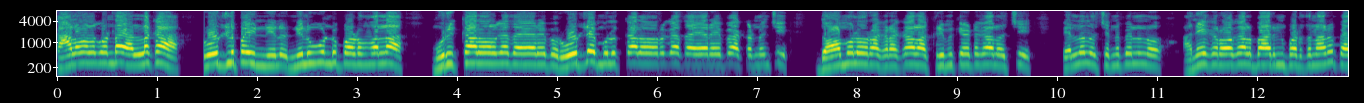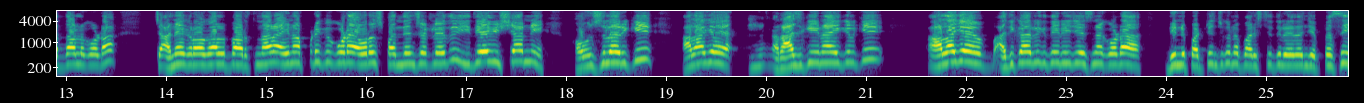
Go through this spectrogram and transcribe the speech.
కాలువల గుండా వెళ్ళక రోడ్లపై నిలు నిలువుండిపోవడం వల్ల మురికి కాలువలుగా తయారైపోయి రోడ్లే మురికి కాలువలుగా తయారైపోయి అక్కడ నుంచి దోమలు రకరకాల క్రిమి కీటకాలు వచ్చి పిల్లలు చిన్నపిల్లలు అనేక రోగాల బారిన పడుతున్నారు. పెద్దవాళ్ళు కూడా అనేక రోగాలు పడుతున్నారు. అయినప్పటికీ కూడా ఎవరు స్పందించట్లేదు. ఇదే విషయాన్ని కౌన్సిలర్కి అలాగే రాజకీయ నాయకులకి అలాగే అధికారులకి తెలియజేసినా కూడా దీన్ని పట్టించుకునే పరిస్థితి లేదని చెప్పేసి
